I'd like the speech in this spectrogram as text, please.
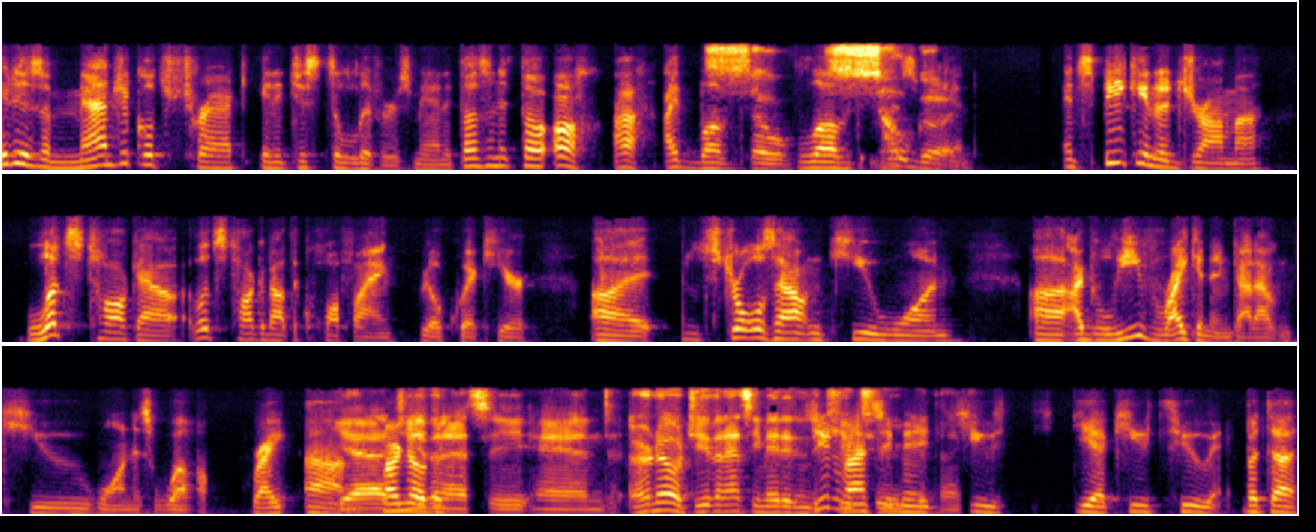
it is a magical track and it just delivers, man. It doesn't it though. Oh, ah, I loved so loved so this good. weekend. And speaking of drama, let's talk out. Let's talk about the qualifying real quick here. Uh, Stroll's out in Q1. Uh, I believe Raikkonen got out in Q1 as well, right? Um, yeah, or no, the- Giovinazzi and or no, Giovinazzi made it into Giovinazzi Q2. made Q, yeah, Q two, but uh,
